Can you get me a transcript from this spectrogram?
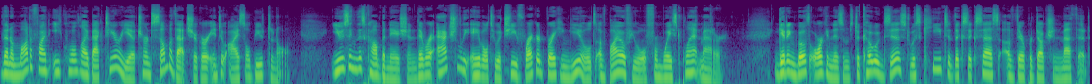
Then a modified E. coli bacteria turned some of that sugar into isobutanol. Using this combination, they were actually able to achieve record breaking yields of biofuel from waste plant matter. Getting both organisms to coexist was key to the success of their production method.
